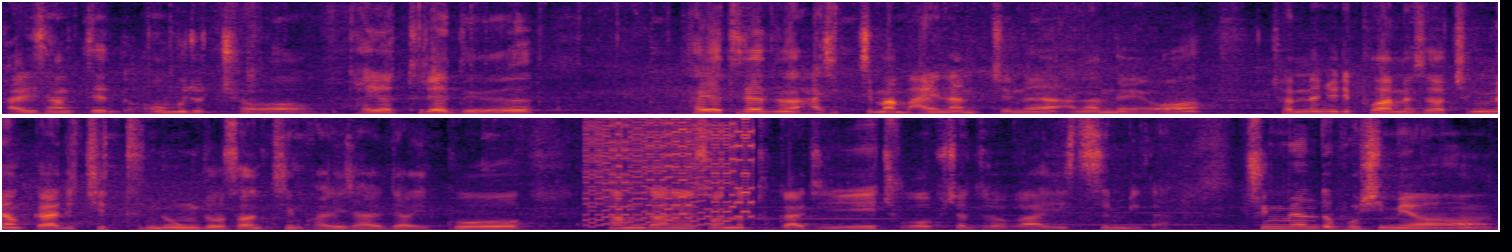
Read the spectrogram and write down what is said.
관리 상태 너무 좋죠. 타이어 트레드 타이어 트레드는 아쉽지만 많이 남지는 않았네요. 전면 유리 포함해서 측면까지 짙은 농도 썬팅 관리 잘 되어 있고 상단에 썬루프까지 추가 옵션 들어가 있습니다. 측면도 보시면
